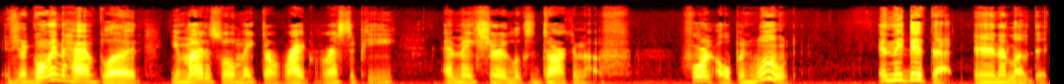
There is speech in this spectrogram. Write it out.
if you're going to have blood, you might as well make the right recipe and make sure it looks dark enough for an open wound. And they did that, and I loved it.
